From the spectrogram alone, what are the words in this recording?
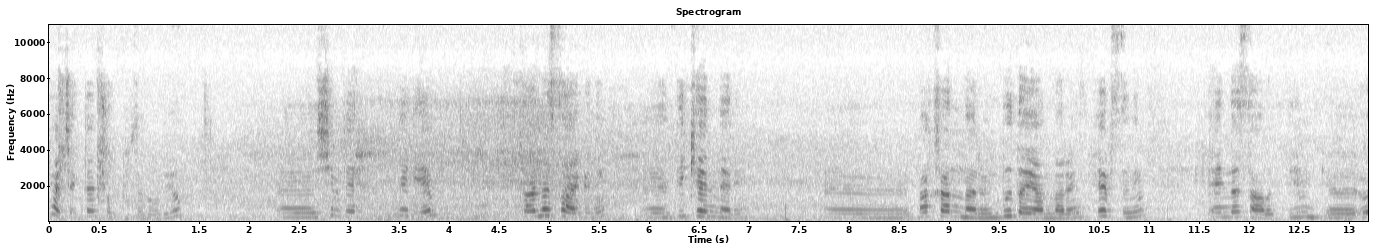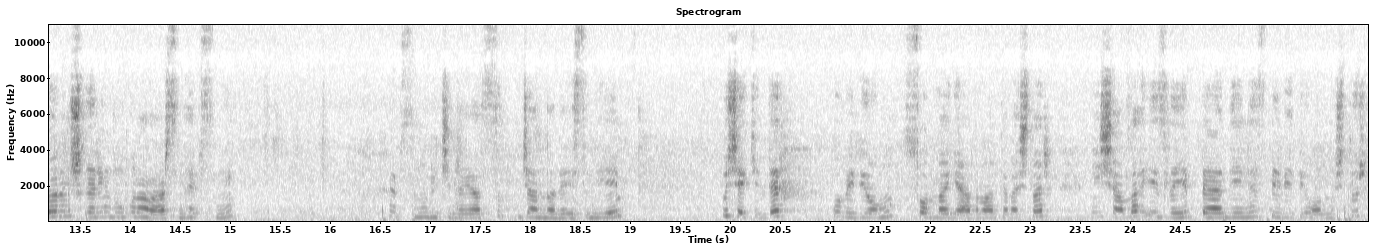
Gerçekten çok güzel oluyor. Ee, şimdi ne diyeyim? Tarla sahibinin e, dikenlerin, e, bakanların, bıdayanların hepsinin eline sağlık diyeyim. E, ölmüşlerin ruhuna varsın hepsinin. Hepsi nur içinde yatsın, canına değsin diyeyim. Bu şekilde bu videomun sonuna geldim arkadaşlar. İnşallah izleyip beğendiğiniz bir video olmuştur.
